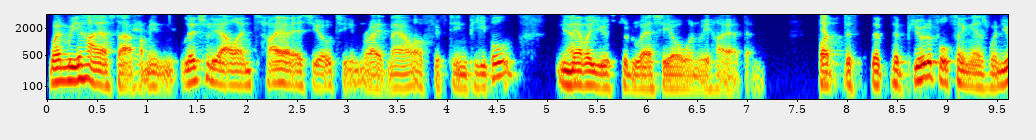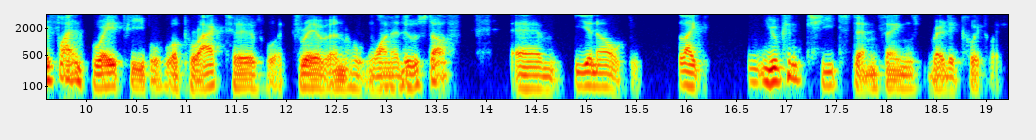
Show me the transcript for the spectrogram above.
when we hire staff, Yeah. I mean, literally our entire SEO team right now of 15 people Yep. never used to do SEO when we hired them. But the, the, the beautiful thing is when you find great people who are proactive, who are driven, who want to Mhm. do stuff, um, you know, like you can teach them things really quickly.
